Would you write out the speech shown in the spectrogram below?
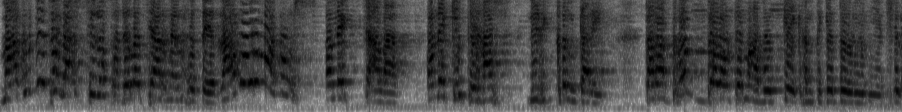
মাগুতে চলে আসছিল উপজেলা চেয়ারম্যান হতে। রামুর মানুষ অনেক চালাক, অনেক ইতিহাস নিরীক্ষণকারী। তারা ভোট মাহবুবকে এখান থেকে দৌড়িয়ে দিয়েছিল।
